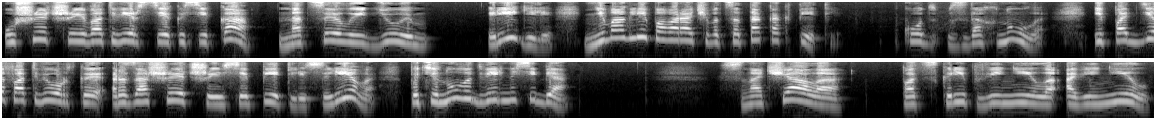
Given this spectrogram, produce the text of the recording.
ушедшие в отверстие косяка на целый дюйм ригели не могли поворачиваться так, как петли. Кот вздохнула и, поддев отверткой разошедшиеся петли слева, потянула дверь на себя. Сначала под скрип винила, а винил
